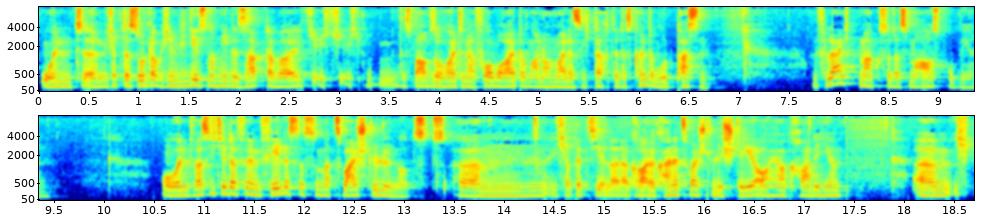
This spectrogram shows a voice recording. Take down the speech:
Und ähm, ich habe das so, glaube ich, in Videos noch nie gesagt, aber ich, ich, ich, das war so heute in der Vorbereitung auch nochmal, dass ich dachte, das könnte gut passen. Und vielleicht magst du das mal ausprobieren. Und was ich dir dafür empfehle, ist, dass du mal zwei Stühle nutzt. Ähm, ich habe jetzt hier leider gerade keine zwei Stühle, ich stehe auch ja gerade hier. Ähm, ich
